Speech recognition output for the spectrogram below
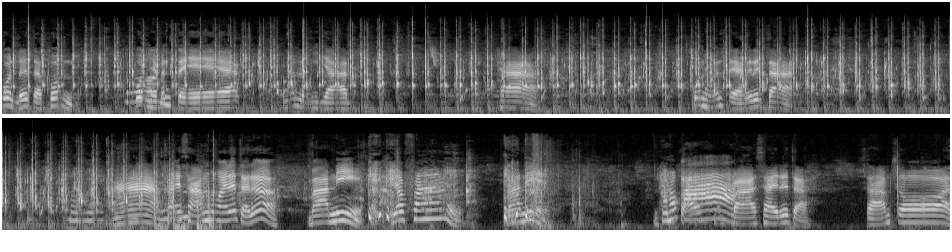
คนเด้อจ้ะคนคนให้มันแตกให้มันละเอียดค่ะคนให้มันแตกเลยเด้อจ้ามันอ่าไข่สามหน่วยเด้อจ้ะเด้อบานนี่เดี๋ยวฟ้าวบานนี่เขาก็เอาน้ำปลาใส่เด้อจ้ะ สามช้อน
